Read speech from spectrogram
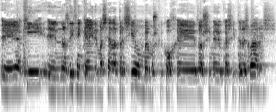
Eh, aquí eh, nos dicen que hay demasiada presión, vemos que coge dos y medio, casi 3 bares,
